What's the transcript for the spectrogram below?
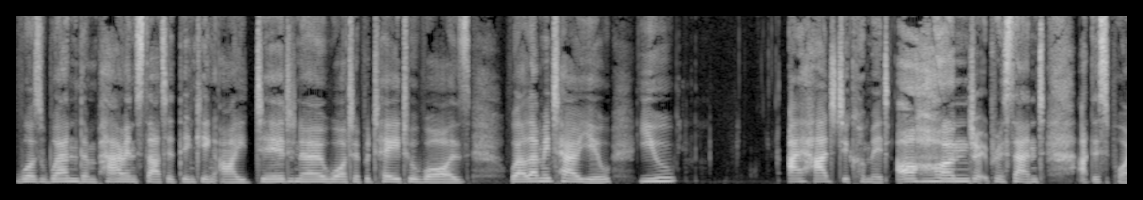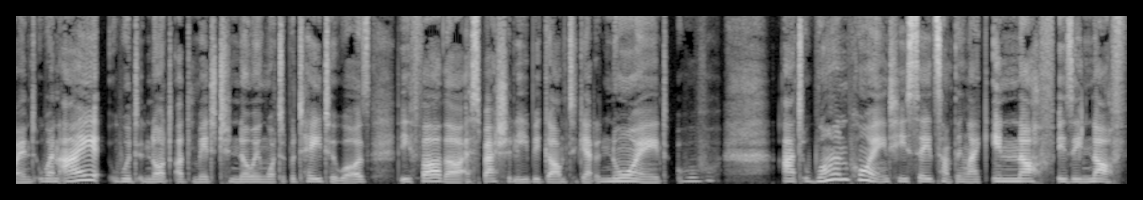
was when the parents started thinking I did know what a potato was. Well, let me tell you, you I had to commit a hundred percent at this point. When I would not admit to knowing what a potato was, the father especially began to get annoyed. Ooh. At one point, he said something like, Enough is enough.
